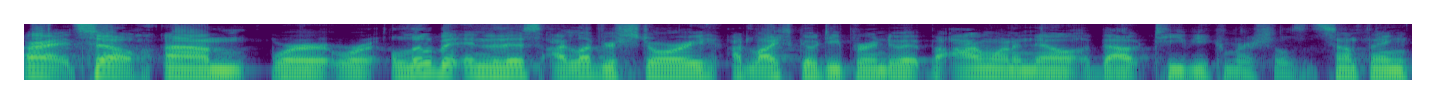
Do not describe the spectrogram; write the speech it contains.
All right, so um, we're we're a little bit into this. I love your story. I'd like to go deeper into it, but I want to know about TV commercials. It's something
